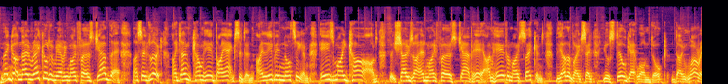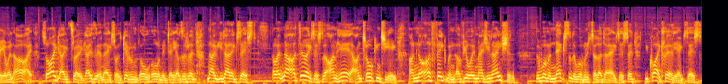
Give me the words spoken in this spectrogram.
They got no record of me having my first jab there. I said, Look, I don't come here by accident. I live in Nottingham. Here's my card that shows I had my first jab here. I'm here for my second. The other bloke said, You'll still get one, Duck. Don't worry. I went, All right. So I go through, go through the next one, give them all, all of my details. They said, No, you don't exist. I went, No, I do exist. Look, I'm here. I'm talking to you. I'm not a figment of your imagination. The woman next to the woman who said I don't exist said, You quite clearly exist,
